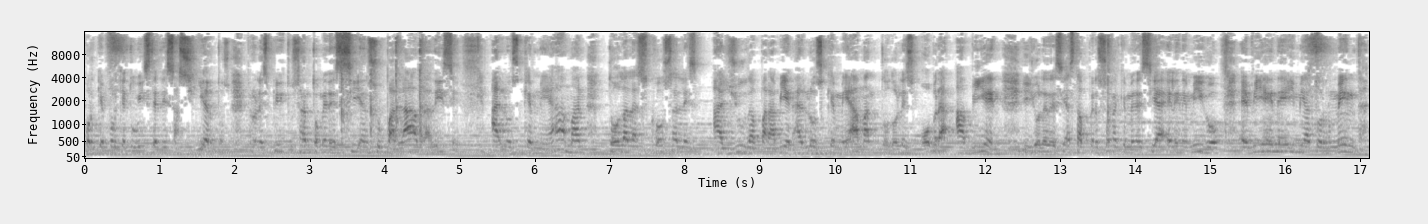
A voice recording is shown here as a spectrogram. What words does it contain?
porque porque tuviste desaciertos. Pero el Espíritu Santo me decía en su palabra, dice, a los que me aman, todas las cosas les ayuda para bien. A los que me aman, todo les obra a bien. Y yo le decía a esta persona que me decía, el enemigo eh, viene y me atormenta,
